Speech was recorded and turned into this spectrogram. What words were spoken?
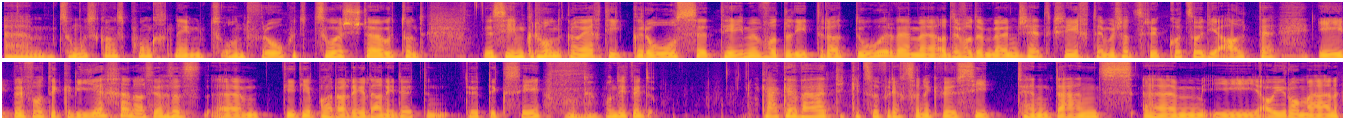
ähm, zum Ausgangspunkt nimmt und Fragen dazu stellt. Und das sind im Grunde genommen echt die grossen Themen von der Literatur wenn man, oder von der Menschheitsgeschichte, wenn man schon zurückkommt, so die alten Eben von den Griechen, also das, ähm, die, die Parallelen habe ich dort, dort gesehen. Mhm. Und ich finde, Gegenwärtig gibt es vielleicht so eine gewisse Tendenz ähm, in allen Romanen,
